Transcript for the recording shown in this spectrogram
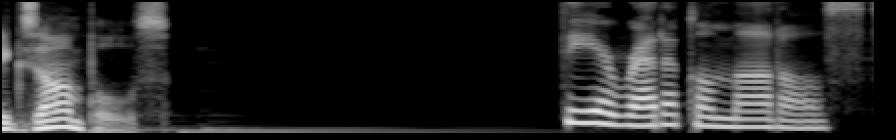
Examples Theoretical models.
